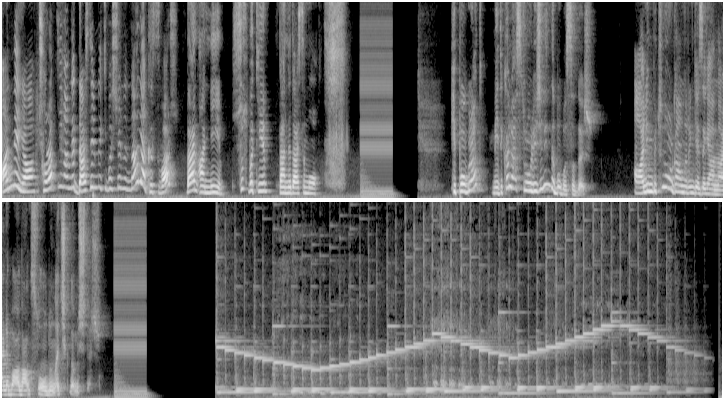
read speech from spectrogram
Anne ya çorap giymemle derslerimdeki başarının ne alakası var? Ben anneyim. Sus bakayım. Ben ne dersem o. Hipokrat, medikal astrolojinin de babasıdır. Alim bütün organların gezegenlerle bağlantısı olduğunu açıklamıştır.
